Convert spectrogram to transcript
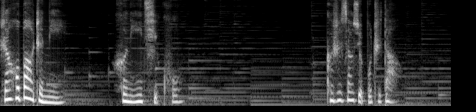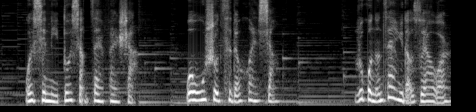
然后抱着你。和你一起哭，可是小雪不知道，我心里多想再犯傻。我无数次的幻想，如果能再遇到苏亚文，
